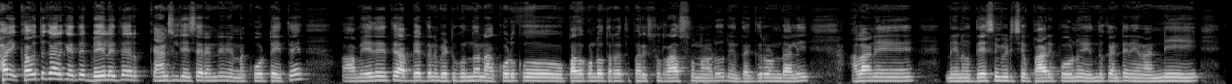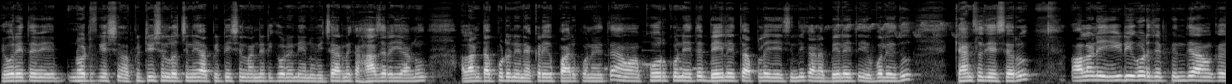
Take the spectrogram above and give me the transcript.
హాయ్ కవిత గారికి అయితే బెయిల్ అయితే క్యాన్సిల్ చేశారండి. నిన్న కోర్టు అయితే ఆమె ఏదైతే అభ్యర్థన పెట్టుకుందో నా కొడుకు పదకొండవ తరగతి పరీక్షలు రాస్తున్నాడు నేను దగ్గర ఉండాలి. అలానే నేను దేశం విడిచి పారిపోను. ఎందుకంటే నేను అన్ని ఎవరైతే నోటిఫికేషన్ పిటిషన్లు వచ్చినాయి ఆ పిటిషన్లు అన్నిటికీ కూడా నేను విచారణకు హాజరయ్యాను. అలాంటప్పుడు నేను ఎక్కడికి పారిపోను అయితే ఆమె కోరుకుని అయితే బెయిల్ అయితే అప్లై చేసింది కానీ బెయిల్ అయితే ఇవ్వలేదు. క్యాన్సిల్ చేశారు. అలానే ఈడీ కూడా చెప్పింది ఆమెకు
